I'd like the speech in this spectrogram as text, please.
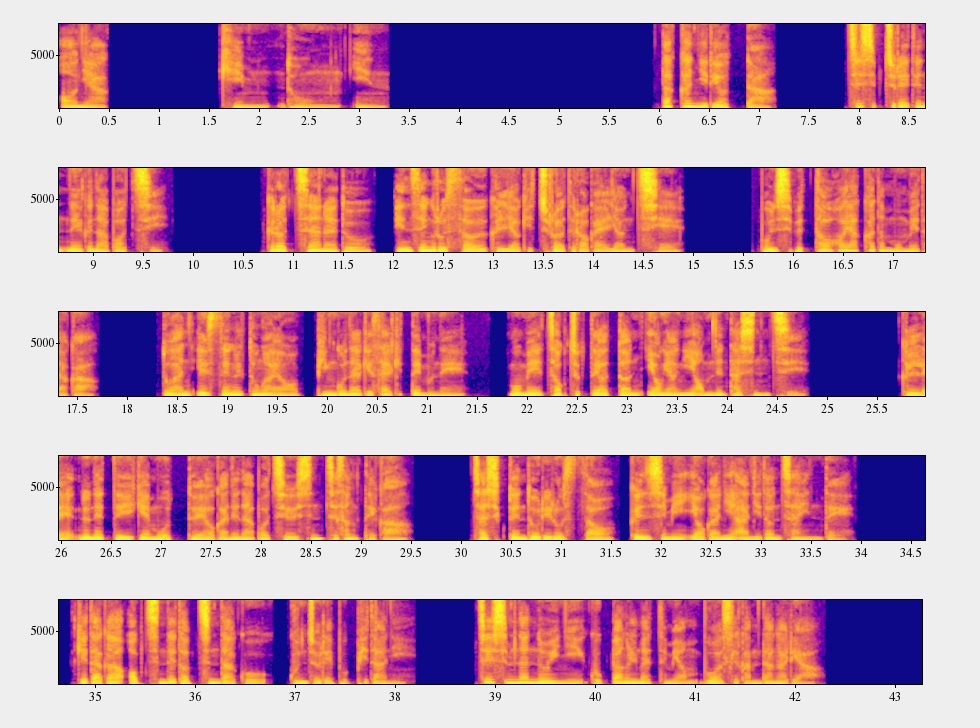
언약 김동인 딱한 일이었다. 70줄에 든 늙은 아버지. 그렇지 않아도 인생으로서의 근력이 줄어들어갈 연치에 본시부터 허약하던 몸에다가 또한 일생을 통하여 빈곤하게 살기 때문에 몸에 적축되었던 영양이 없는 탓인지 근래 눈에 띄게 못 되어가는 아버지의 신체 상태가 자식된 도리로서 근심이 여간이 아니던 차인데 게다가 엎친 데 덮친다고 군졸에 뽑히다니 70난 노인이 국방을 맡으면 무엇을 감당하랴.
